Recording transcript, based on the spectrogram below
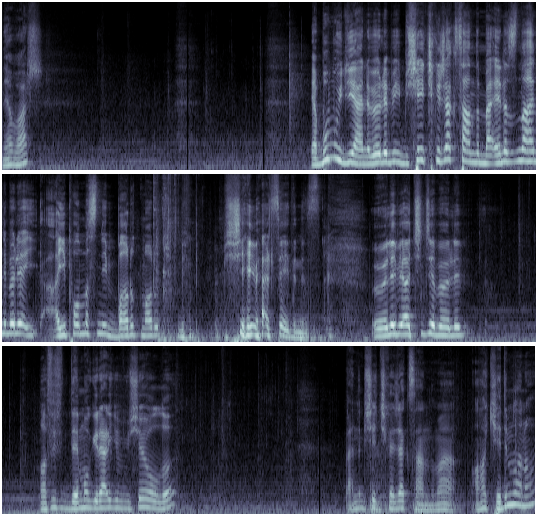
Ne var? Ya bu muydu yani? Böyle bir, bir şey çıkacak sandım ben. En azından hani böyle ayıp olmasın diye bir barut marut bir, şey verseydiniz. Öyle bir açınca böyle hafif demo girer gibi bir şey oldu. Ben de bir şey çıkacak sandım ha. Aha kedim lan o.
